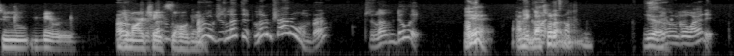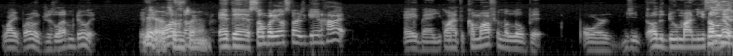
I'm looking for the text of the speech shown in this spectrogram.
to mirror Bro, Ja'Marr Chase him- the whole game. Bro, just let the, let him shadow him, bro. Just let him do it. I mean- yeah, I they mean gonna- that's what. it's I, gonna- Yeah, They're gonna go at it. Like, bro, just let them do it. If yeah, that's what I'm some- saying. And then if somebody else starts getting hot, hey man, you're gonna have to come off him a little bit, or he, the other dude might need some no, you're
